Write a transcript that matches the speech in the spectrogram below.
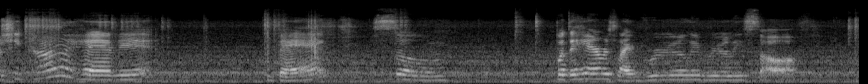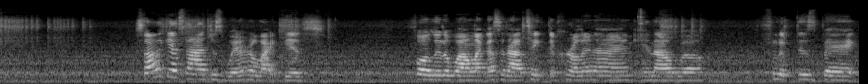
Well, she kind of had it back so but the hair is like really really soft. So I guess I'll just wear her like this for a little while. Like I said I'll take the curling iron and I will flip this back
